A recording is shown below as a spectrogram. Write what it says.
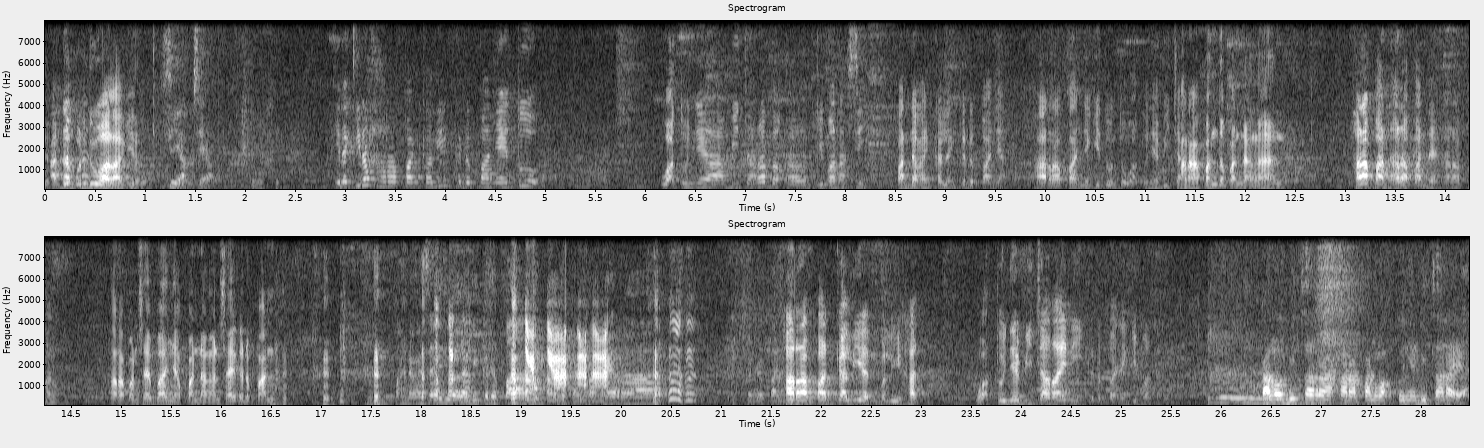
Anda berdua lah gitu. siap siap. Kira-kira harapan kalian ke depannya itu waktunya bicara bakal gimana sih? Pandangan kalian ke depannya, harapannya gitu untuk waktunya bicara. Harapan atau pandangan? Harapan, harapan deh, harapan. Harapan saya banyak, pandangan saya ke depan. Pandangan saya juga lagi ke depan, ke depan kamera. ke depan. harapan kalian melihat waktunya bicara ini ke depannya gimana? Kalau bicara harapan waktunya bicara ya,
